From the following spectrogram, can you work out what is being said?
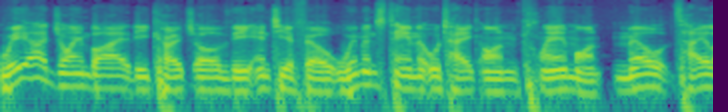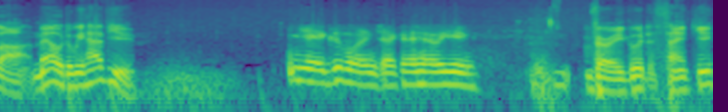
We are joined by the coach of the NTFL women's team that will take on Claremont, Mel Taylor. Mel, do we have you? Yeah, good morning, Jacko. How are you? Very good, thank you.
